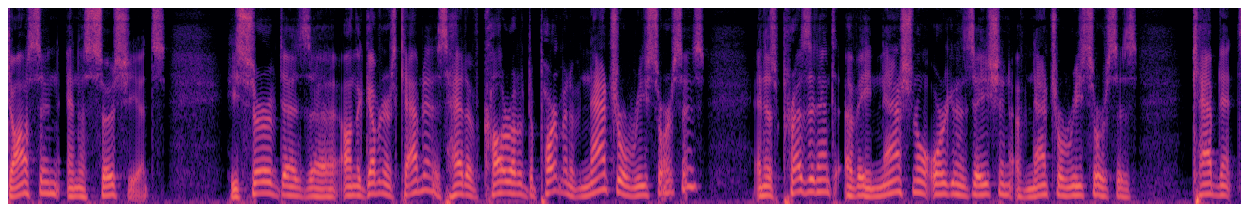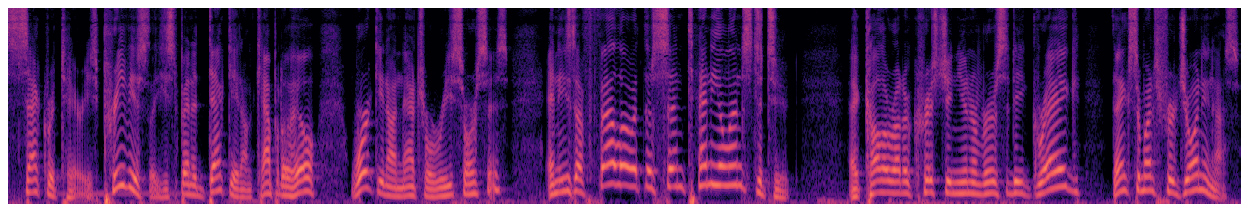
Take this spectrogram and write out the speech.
Dawson and Associates. He served as uh, on the governor's cabinet as head of Colorado Department of Natural Resources and as president of a national organization of natural resources cabinet secretaries. Previously, he spent a decade on Capitol Hill working on natural resources, and he's a fellow at the Centennial Institute at Colorado Christian University. Greg, thanks so much for joining us.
